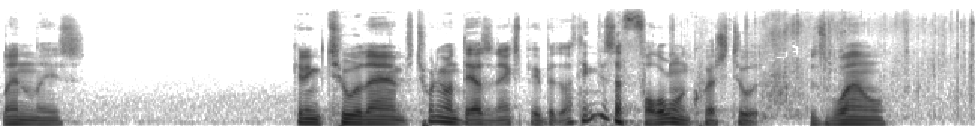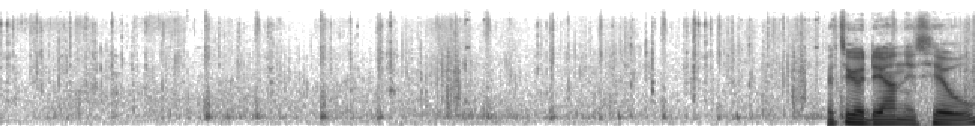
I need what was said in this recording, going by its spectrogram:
Lend-Lease. Getting two of them. It's 21,000 XP, but I think there's a follow-on quest to it as well. Have to go down this hill.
